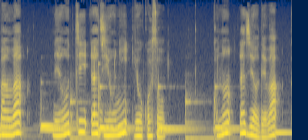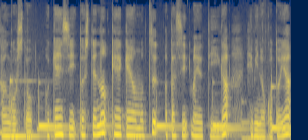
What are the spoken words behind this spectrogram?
んばんは。寝落ちラジオにようこそ。このラジオでは看護師と保健師としての経験を持つ私マヨティが日々のことや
